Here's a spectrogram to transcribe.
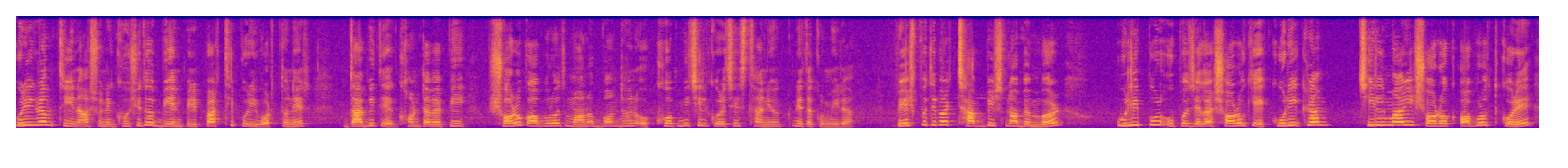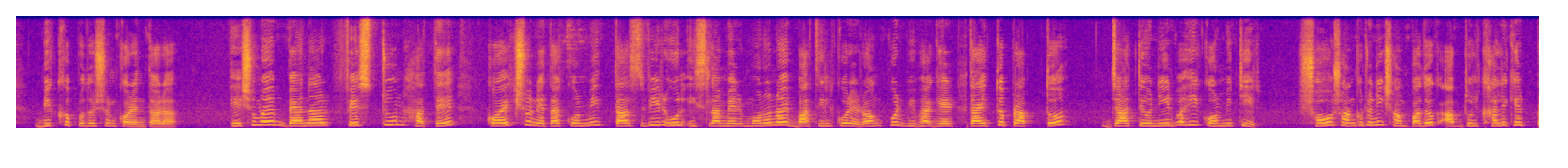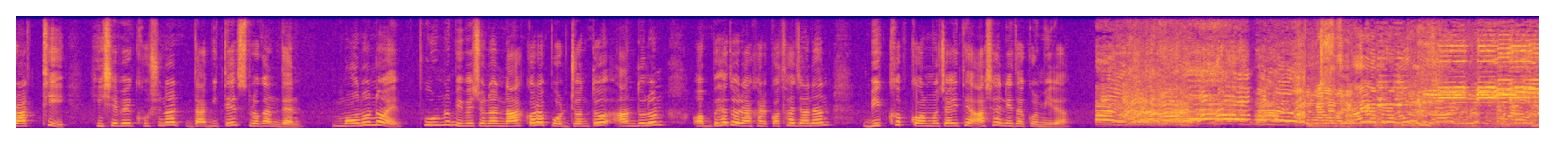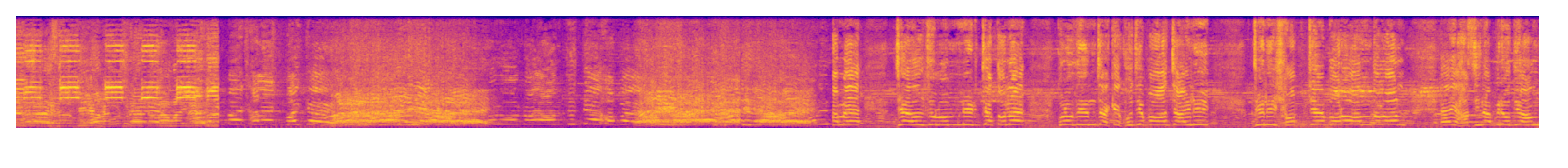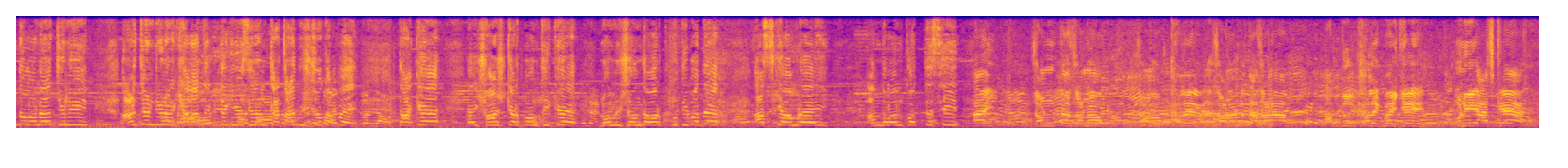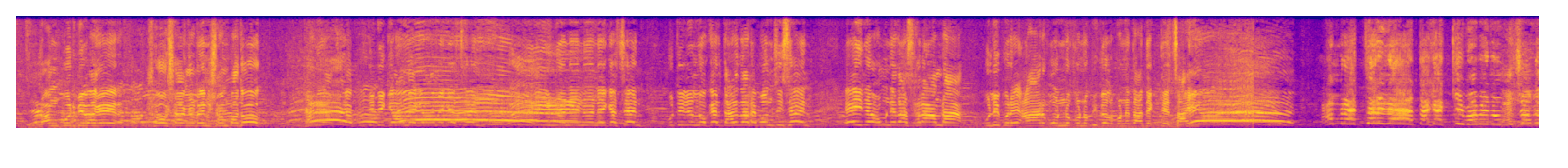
কুড়িগ্রাম তিন আসনে ঘোষিত বিএনপির প্রার্থী পরিবর্তনের দাবিতে ঘণ্টাব্যাপী সড়ক অবরোধ, মানববন্ধন ও ক্ষোভ মিছিল করেছে স্থানীয় নেতাকর্মীরা। বৃহস্পতিবার ২৬ নভেম্বর উলিপুর উপজেলা সড়কে কুড়িগ্রাম চিলমারি সড়ক অবরোধ করে বিক্ষোভ প্রদর্শন করেন তারা। এ সময় ব্যানার ফেস্টুন হাতে কয়েকশো নেতাকর্মী তাসভির উল ইসলামের মনোনয় বাতিল করে রংপুর বিভাগের দায়িত্বপ্রাপ্ত জাতীয় নির্বাহী কমিটির সহ সাংগঠনিক সম্পাদক আব্দুল খালেকের প্রার্থী হিসেবে ঘোষণার দাবিতে স্লোগান দেন। মনোনয় পূর্ণ বিবেচনা না করা পর্যন্ত আন্দোলন অব্যাহত রাখার কথা জানান বিক্ষোভ কর্মচারীতে আসা নেতাকর্মীরা। জেল জুলুম নির্যাতনে কোনোদিন যাকে খুঁজে পাওয়া যায়নি যিনি সবচেয়ে বড় আন্দোলন, এই হাসিনা বিরোধী আন্দোলনে যিনি আর্জেন্টিনার খেলা দেখতে গিয়েছিলেন কাতার বিশ্বকাপে, তাকে এই সংস্কারপন্থীকে নমিনেশন দেওয়ার প্রতিবাদে আজকে আমরা এই আন্দোলন করতেছি। জনতা জনক জনক খালেক, জননেতা জনাব আব্দুল খালেক ভাইকে, উনি আজকে রংপুর বিভাগের সহ সাংগঠনিক সম্পাদক প্রতিটি গ্রামে গ্রামে গেছেন গেছেন, প্রতিটি লোকের ধারে ধারে পৌঁছেছেন এই রকম নেতা ছাড়া আমরা উলিপুরে আর অন্য কোনো বিকল্প নেতা দেখতে চাই আমরা জানি না তাকে কীভাবে নমিনেশন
